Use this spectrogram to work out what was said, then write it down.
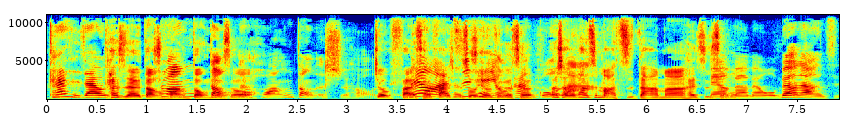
开始在 开始在当装黄董的时候的黄董的时候，就反没有啦才发现说之前这个车他想说啦它是马自达吗？还是什么？没有没有没有，我没有那样子，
